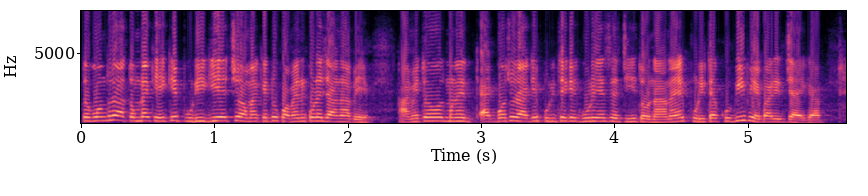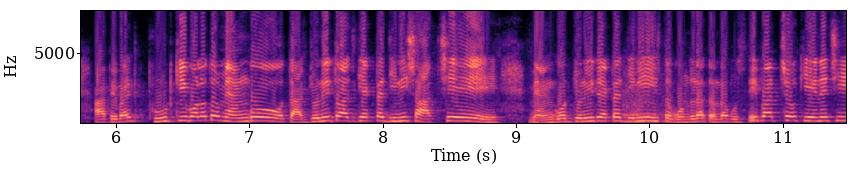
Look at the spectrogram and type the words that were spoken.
তো বন্ধুরা তোমরা কে কে পুরী গিয়েছো আমাকে একটু কমেন্ট করে জানাবে। আমি তো মানে এক বছর আগে পুরী থেকে ঘুরে এসেছি তো নানায় পুরীটা খুবই ফেভারিট জায়গা। আর ফেভারিট ফ্রুট কি বলো তো ম্যাঙ্গো তার জন্যই তো আজকে একটা জিনিস আছে। ম্যাঙ্গোর জন্যই তো একটা জিনিস তো বন্ধুরা তোমরা বুঝতেই পারছ কি এনেছি।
